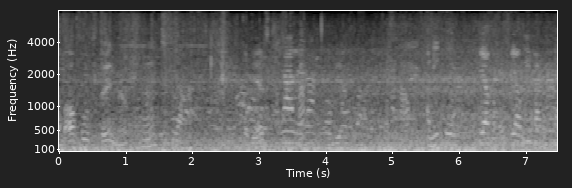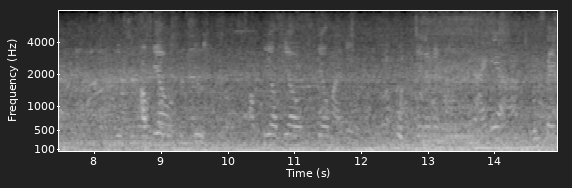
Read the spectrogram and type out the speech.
Aber auch gut drin, ne? หืม Probiert? ร้านเลยล่ะ Probiert. อันนี้คือเปรี้ยวกับไม่เปรี้ยวเหมือนกัน เอาเปรี้ยว เอาเปรี้ยวเปรี้ยวเปรี้ยวไม้หนึ่งอุ่นนี่ได้ไหมไหนเนี่ยบุนเส้น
